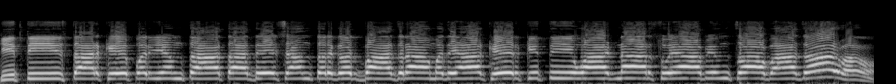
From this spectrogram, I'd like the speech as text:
की तीस तारखेपर्यंत आता देशांतर्गत बाजारामध्ये अखेर किती वाढणार सोयाबीनचा बाजार भाव?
